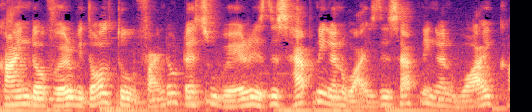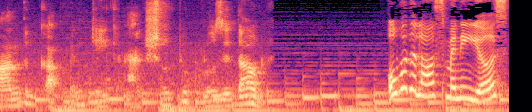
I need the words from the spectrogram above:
kind of wherewithal to find out as to where is this happening and why is this happening and why can't the government take action to close it down. Over the last many years,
